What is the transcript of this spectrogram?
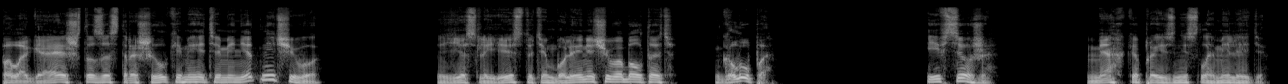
«Полагаешь, что за страшилками этими нет ничего?» «Если есть, то тем более нечего болтать. Глупо». «И все же», — мягко произнесла Миледи.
